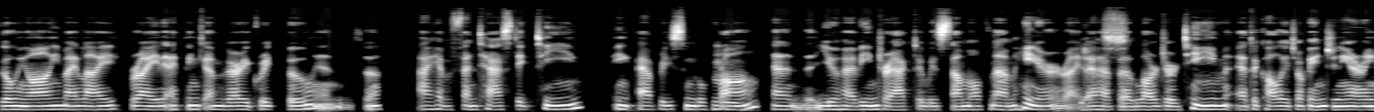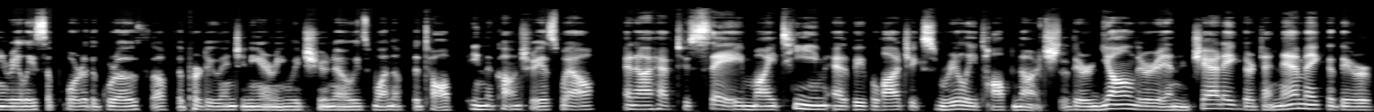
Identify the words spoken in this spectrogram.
going on in my life, right? I think I'm very grateful and uh, I have a fantastic team in every single front. And you have interacted with some of them here, right? I have a larger team at the College of Engineering, really supported the growth of the Purdue Engineering, which you know is one of the top in the country as well. And I have to say, my team at WaveLogix really top notch. They're young, they're energetic, they're dynamic, they're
